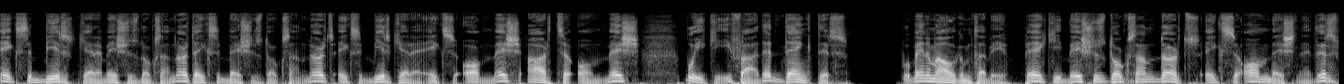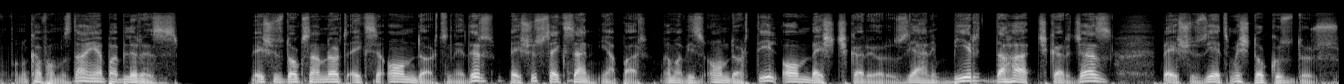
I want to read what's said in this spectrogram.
Eksi 1 kere 594, eksi 594, eksi 1 kere eksi 15 artı 15. Bu iki ifade denktir. Bu benim algım tabii. Peki 594 eksi 15 nedir? Bunu kafamızdan yapabiliriz. 594 eksi 14 nedir? 580 yapar. Ama biz 14 değil 15 çıkarıyoruz. Yani bir daha çıkaracağız. 579'dur.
